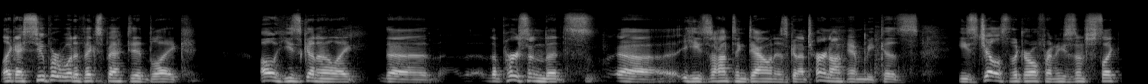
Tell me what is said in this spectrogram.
Like I super would have expected, like, oh, he's gonna like the the person that's uh he's hunting down is gonna turn on him because he's jealous of the girlfriend. He's just like,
